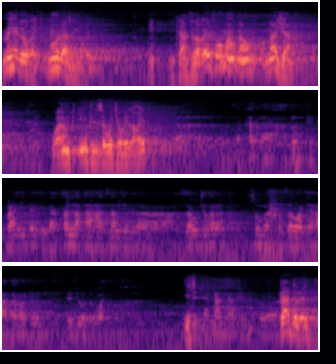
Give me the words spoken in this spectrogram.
ما هي للغير؟ ما هو لازم للغير. إن كانت للغير فهو ما, ما, جامع. ويمكن يمكن يتزوجها وهي للغير. ذكرنا أظن في الفائدة إذا طلقها زوج زوجها ثم تزوج هذا الرجل يجوز وطئها يج- ذكرنا في بعد العدة.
